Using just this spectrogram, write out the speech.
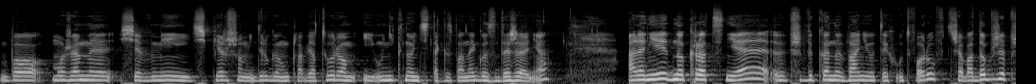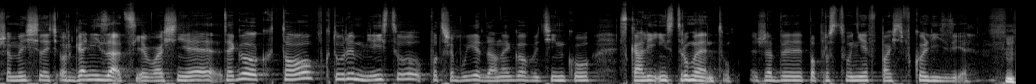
bo możemy się wymienić pierwszą i drugą klawiaturą i uniknąć tak zwanego zderzenia ale niejednokrotnie y, przy wykonywaniu tych utworów trzeba dobrze przemyśleć organizację właśnie tego, kto w którym miejscu potrzebuje danego wycinku skali instrumentu, żeby po prostu nie wpaść w kolizję.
